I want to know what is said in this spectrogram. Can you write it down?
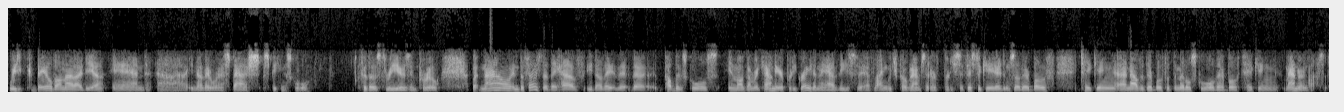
we bailed on that idea, and uh, you know they were in a Spanish-speaking school for those three years in Peru. But now in Bethesda, they have you know they, the, the public schools in Montgomery County are pretty great, and they have these they have language programs that are pretty sophisticated, and so they're both taking uh, now that they're both at the middle school, they're both taking Mandarin classes.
